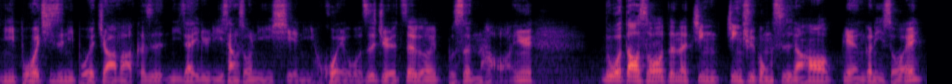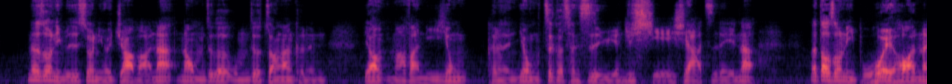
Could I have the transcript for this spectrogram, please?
你不会，其实你不会 Java，可是你在履历上说你写你会，我是觉得这个不是很好啊。因为如果到时候真的进进去公司，然后别人跟你说，哎。那时候你不是说你会 Java？那那我们这个我们这个专案可能要麻烦你用可能用这个程式语言去写一下之类。那那到时候你不会的话，那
